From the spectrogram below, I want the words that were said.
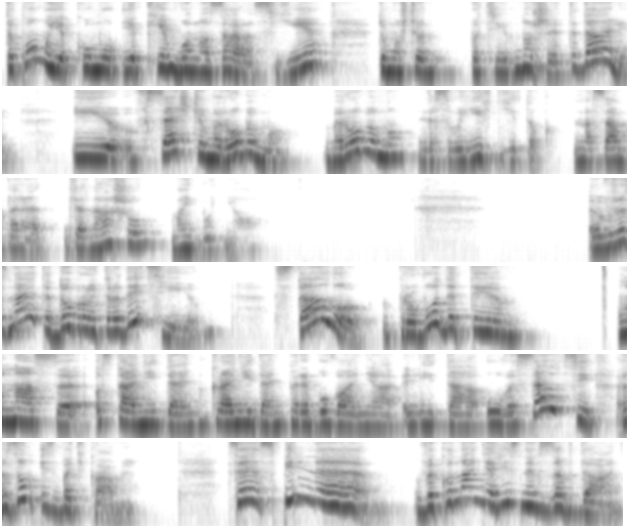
такому, якому, яким воно зараз є, тому що потрібно жити далі. І все, що ми робимо, ми робимо для своїх діток насамперед, для нашого майбутнього. Е, Вже знаєте, доброю традицією стало проводити у нас е, останній день, крайній день перебування літа у веселці разом із батьками. Це спільне виконання різних завдань,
